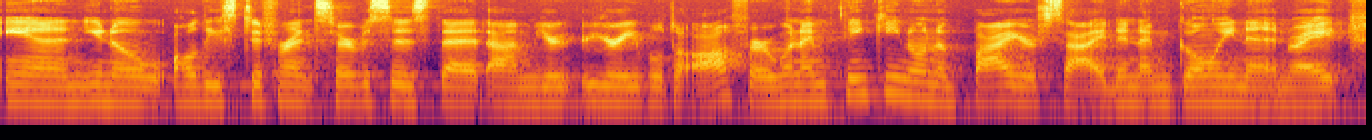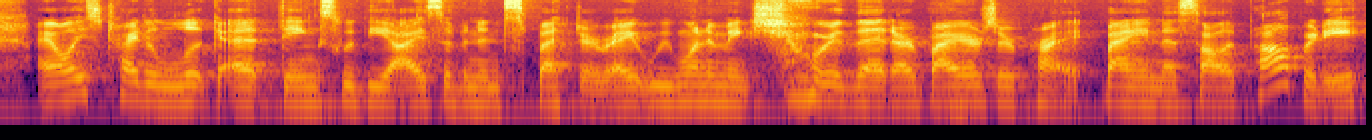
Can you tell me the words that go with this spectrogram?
and you know all these different services that um, you're, you're able to offer. When I'm thinking on a buyer side and I'm going in, right, I always try to look at things with the eyes of an inspector, right? We want to make sure that our buyers are pri- buying a solid property.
